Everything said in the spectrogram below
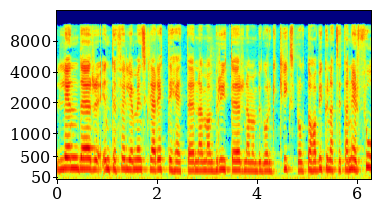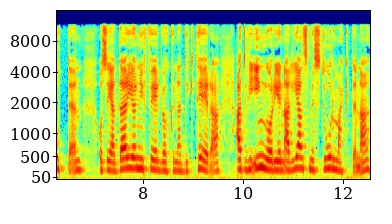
länder inte följer mänskliga rättigheter, när man bryter, när man begår krigsbrott, då har vi kunnat sätta ner foten och säga att där gör ni fel, vi har kunnat diktera. Att vi ingår i en allians med stormakterna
